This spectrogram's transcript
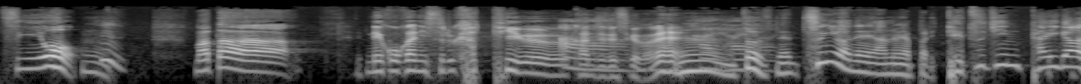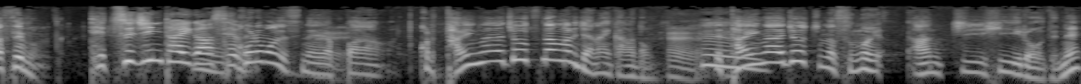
次をまた猫科にするかっていう感じですけどうね。んはいはいはい。そうですね。次はね、あのやっぱり鉄人タイガーセブン。鉄人タイガーセブン、これもですね、やっぱこれタイガー・ジョーつながりじゃないかなと思って。ええ。タイガー・ジョーっていうのはすごいアンチヒーローでね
